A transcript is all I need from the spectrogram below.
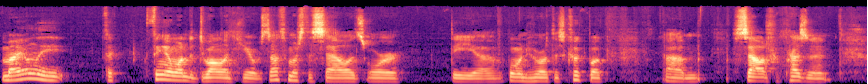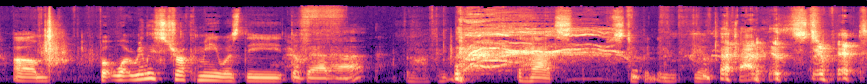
my only the thing I wanted to dwell on here was not so much the salads or the uh, woman who wrote this cookbook. Um, salad for president. Um, but what really struck me was the The the, bad hat. the hats. Stupid. Yeah. That is stupid.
